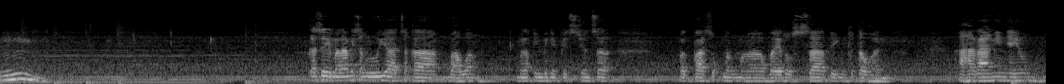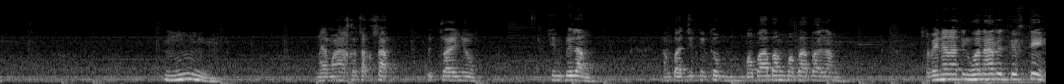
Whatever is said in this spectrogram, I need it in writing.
Mmm. Kasi marami siyang luya at saka bawang. Malaking benefits yun sa pagpasok ng mga virus sa ating katawan. Haharangin niya yun. Mmm. May mga kasaksak. I-try nyo. Simple lang. Ang budget nito, mababang mababa lang. Sabihin na natin 150.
